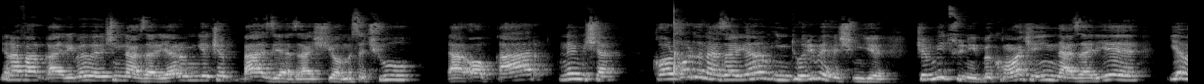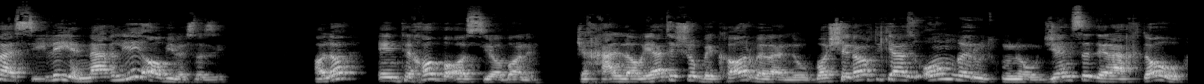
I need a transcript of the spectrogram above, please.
یه نفر غریبه بهش این نظریه رو میگه که بعضی از اشیا مثل چوب در آب غرق نمیشن. کاربرد نظریه هم اینطوری بهش میگه که می‌تونی به کمک این نظریه یه وسیله نقلیه آبی بسازی. حالا انتخاب با آسیابانه. که خلاقیتش رو به کار ببنده و با شناختی که از عمق رودخونه و جنس درختها و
